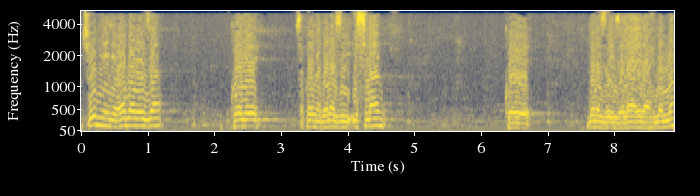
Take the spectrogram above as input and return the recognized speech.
činjenje obaveza koje sa kojima dolazi islam koje dolaze iza la ilaha illallah.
